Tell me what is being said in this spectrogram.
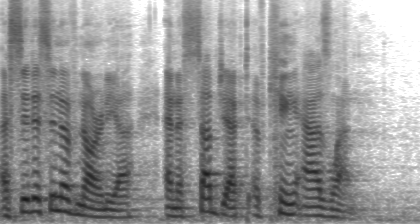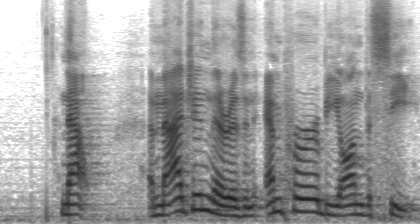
a citizen of Narnia and a subject of King Aslan. Now, imagine there is an emperor beyond the sea.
